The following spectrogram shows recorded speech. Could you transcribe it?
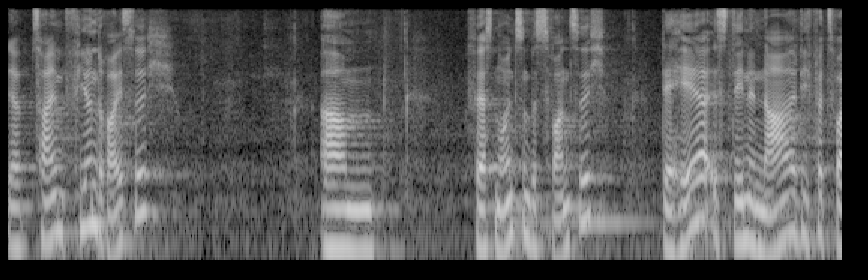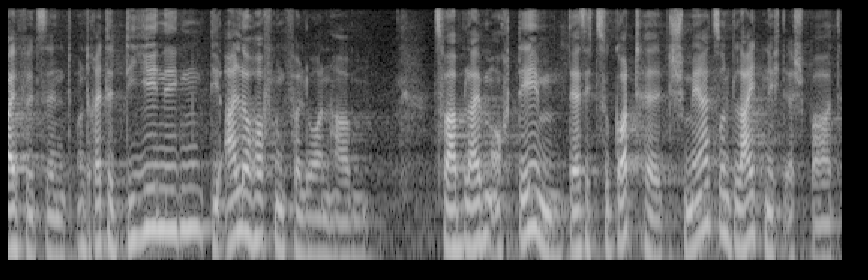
der Psalm 34, ähm, Vers 19 bis 20. Der Herr ist denen nahe, die verzweifelt sind und rettet diejenigen, die alle Hoffnung verloren haben. Zwar bleiben auch dem, der sich zu Gott hält, Schmerz und Leid nicht erspart,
